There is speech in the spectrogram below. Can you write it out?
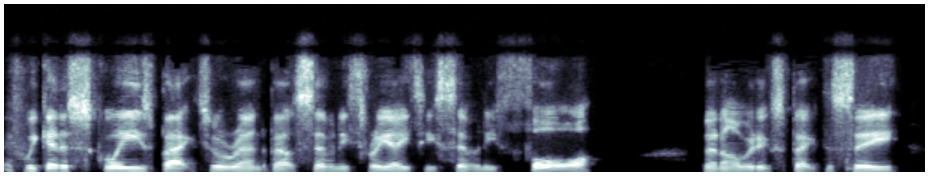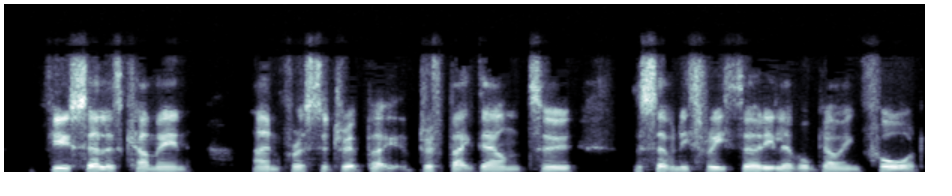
if we get a squeeze back to around about 73, 80, 74, then I would expect to see a few sellers come in and for us to drift back, drift back down to the 73.30 level going forward.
